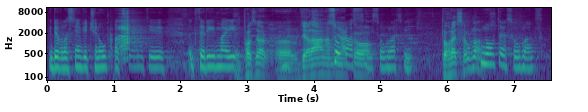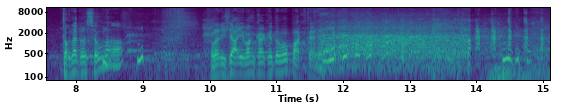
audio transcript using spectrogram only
kde vlastně většinou pacienti, který mají... Pozor, eh, dělá na mě Souhlasí, jako... souhlasí. Tohle souhlas? No, to je souhlas. Tohle byl souhlas? No. Tohle, když dělá Ivanka, je to opak teda.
